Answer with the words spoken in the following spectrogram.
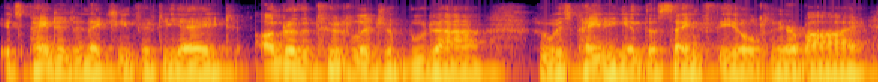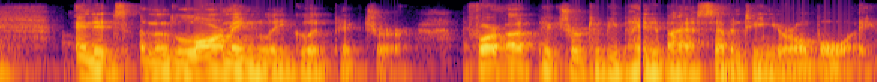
It's painted in 1858 under the tutelage of Boudin, who is painting in the same field nearby. And it's an alarmingly good picture for a picture to be painted by a 17 year old boy.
